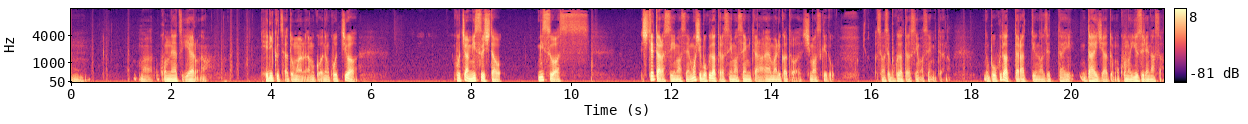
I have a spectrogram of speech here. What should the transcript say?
うん。まあこんなやつ嫌やろな。へりくつやと思うやろな向こうは。でもこっちはこっちはミスしたミスはしてたらすいません。もし僕だったらすいませんみたいな謝り方はしますけど。すいません僕だったらすいませんみたいな。僕だったらっていうのは絶対大事やと思う。この譲れなさ、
